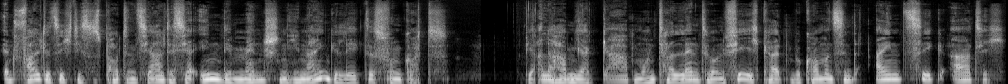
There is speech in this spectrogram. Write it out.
entfaltet sich dieses Potenzial, das ja in dem Menschen hineingelegt ist von Gott. Wir alle haben ja Gaben und Talente und Fähigkeiten bekommen und sind einzigartig.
